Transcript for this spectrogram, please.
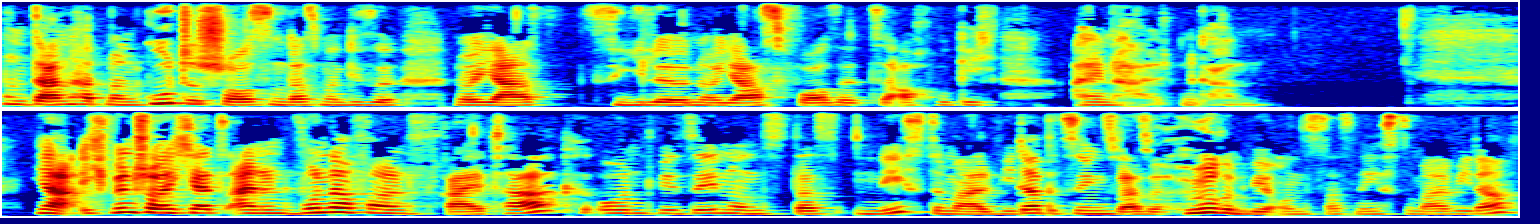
Und dann hat man gute Chancen, dass man diese Neujahrsziele, Neujahrsvorsätze auch wirklich einhalten kann. Ja, ich wünsche euch jetzt einen wundervollen Freitag und wir sehen uns das nächste Mal wieder, beziehungsweise hören wir uns das nächste Mal wieder.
